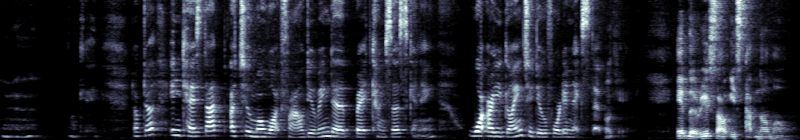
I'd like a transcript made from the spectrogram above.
Okay. Doctor, in case that a tumor was found during the breast cancer scanning, what are you going to do for the next step? Okay. If the result is abnormal,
